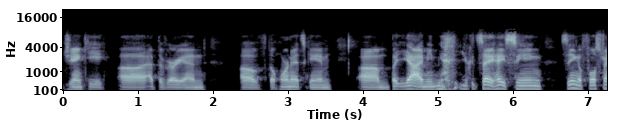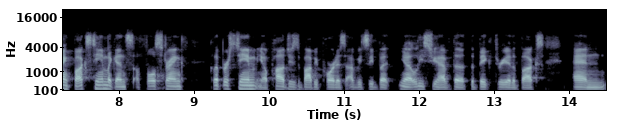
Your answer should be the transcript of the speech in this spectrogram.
janky uh, at the very end of the Hornets game. Um, but yeah, I mean, you could say, hey, seeing seeing a full strength Bucks team against a full strength Clippers team. You know, apologies to Bobby Portis, obviously, but you know, at least you have the the big three of the Bucks and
